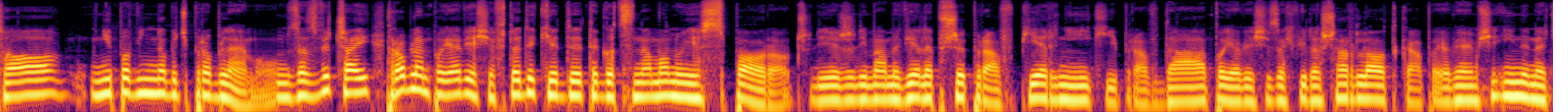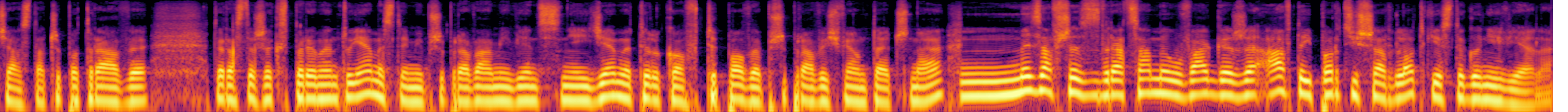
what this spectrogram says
to nie powinno być problemu. Zazwyczaj problem pojawia się wtedy, kiedy tego cynamonu jest sporo, czyli jeżeli mamy wiele przypraw, pierniki, prawda, pojawia się za chwilę szarlotka, pojawiają się inne ciasta czy potrawy. Teraz też eksperymentujemy z tymi przyprawami, więc nie idziemy tylko w typowe przyprawy świąteczne. My zawsze zwracamy uwagę, że a w tej porcji szarlotki jest tego niewiele,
